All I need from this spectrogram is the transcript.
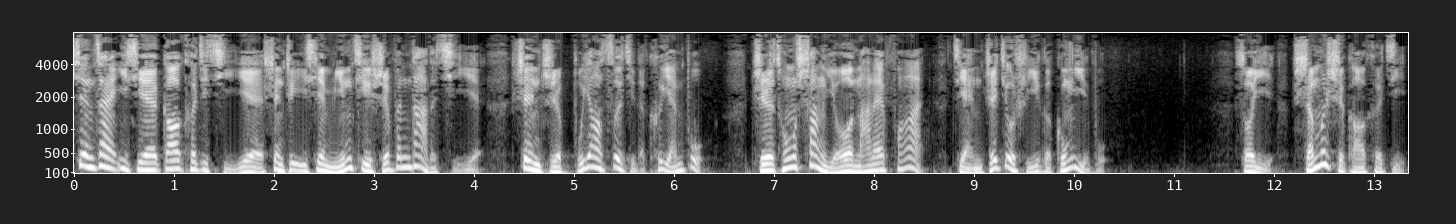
现在一些高科技企业，甚至一些名气十分大的企业，甚至不要自己的科研部，只从上游拿来方案，简直就是一个工艺部。所以，什么是高科技？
